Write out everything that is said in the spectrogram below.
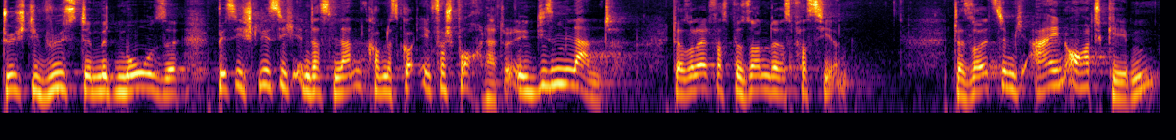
durch die Wüste mit Mose, bis sie schließlich in das Land kommen, das Gott ihnen versprochen hat. Und in diesem Land, da soll etwas Besonderes passieren. Da soll es nämlich einen Ort geben,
